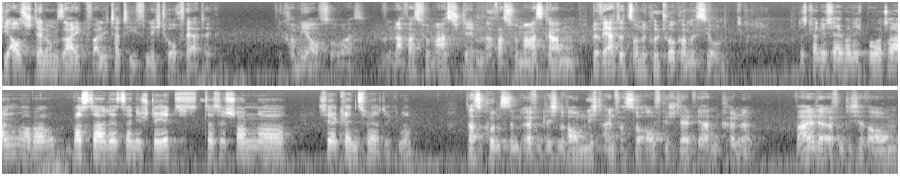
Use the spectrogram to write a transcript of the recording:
die Ausstellung sei qualitativ nicht hochwertig. Wie kommen die auf sowas? Nach was für Maßstäben, nach was für Maßgaben bewertet so eine Kulturkommission? Das kann ich selber nicht beurteilen, aber was da letztendlich steht, das ist schon äh, sehr grenzwertig. Ne? Dass Kunst im öffentlichen Raum nicht einfach so aufgestellt werden könne, weil der öffentliche Raum,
